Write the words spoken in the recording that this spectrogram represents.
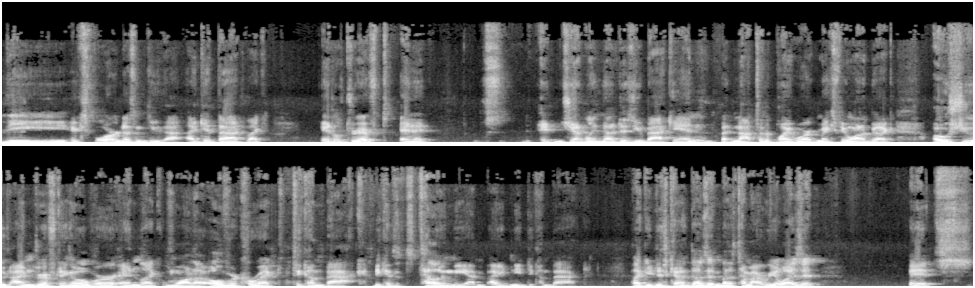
The Explorer doesn't do that. I get that. Like it'll drift and it it gently nudges you back in, but not to the point where it makes me want to be like, oh shoot, I'm drifting over and like want to overcorrect to come back because it's telling me I'm, i need to come back. Like it just kind of does it. And by the time I realize it, it's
